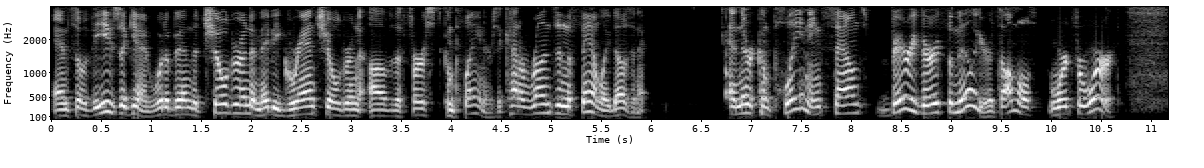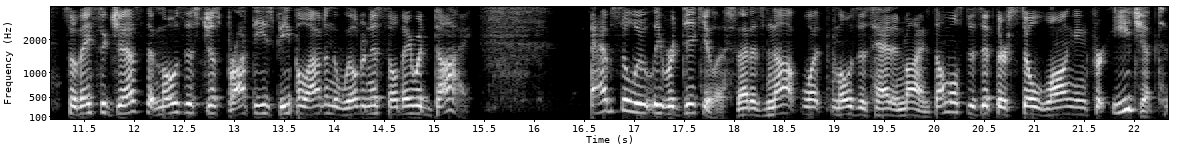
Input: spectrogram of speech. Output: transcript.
And so these, again, would have been the children and maybe grandchildren of the first complainers. It kind of runs in the family, doesn't it? And their complaining sounds very, very familiar. It's almost word for word. So they suggest that Moses just brought these people out in the wilderness so they would die. Absolutely ridiculous. That is not what Moses had in mind. It's almost as if they're still longing for Egypt.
